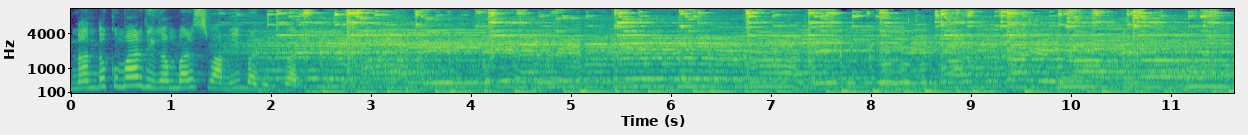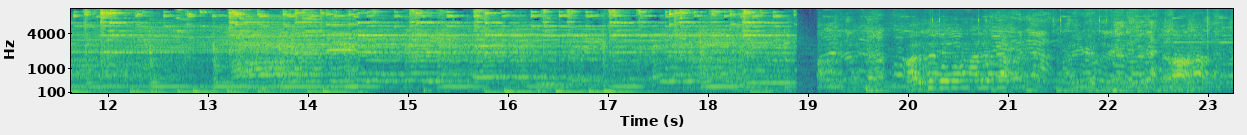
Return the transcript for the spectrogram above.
नंदकुमार दिगंबर स्वामी बडुलकर. आरतीचे जेवण आले का हा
